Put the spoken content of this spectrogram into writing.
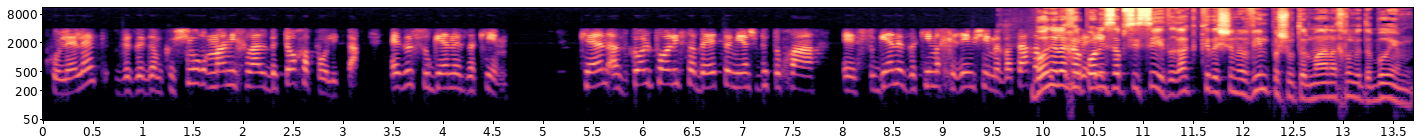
כוללת, וזה גם קשור מה נכלל בתוך הפוליסה, איזה סוגי נזקים. כן? אז כל פוליסה בעצם יש בתוכה אה, סוגי נזקים אחרים שהיא מבטחת. בואו נלך על פוליסה בסיסית, רק כדי שנבין פשוט על מה אנחנו מדברים.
